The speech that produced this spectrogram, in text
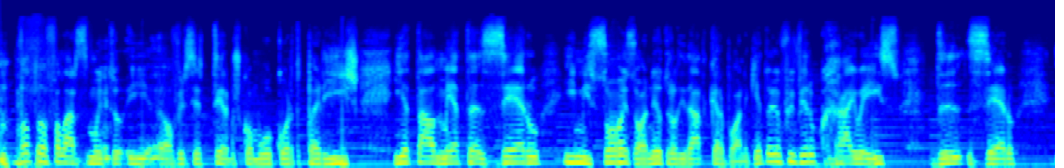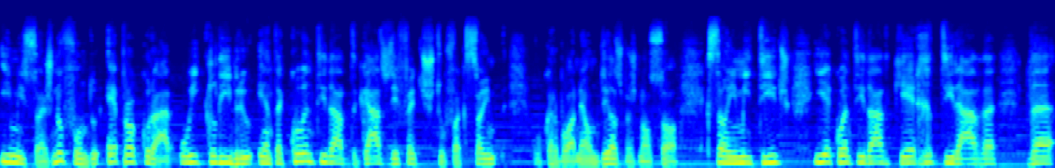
voltou a falar-se muito e a ouvir-se termos como o Acordo de Paris e a tal meta zero emissões ou neutralidade carbónica. Então eu fui ver o que raio é isso de zero emissões. No fundo, é procurar o equilíbrio entre a quantidade de gases de efeito de estufa, que são o carbono é um deles, mas não só, que são emitidos, e a quantidade que é retirada da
